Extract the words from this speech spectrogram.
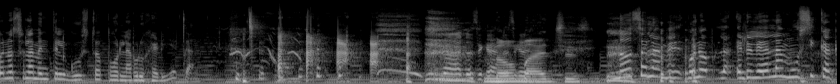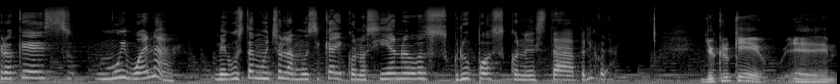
fue no solamente el gusto por la brujería. no, no se crean, No manches. No solamente, bueno, la- en realidad la música creo que es muy buena. Me gusta mucho la música y conocí a nuevos grupos con esta película. Yo creo que eh,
